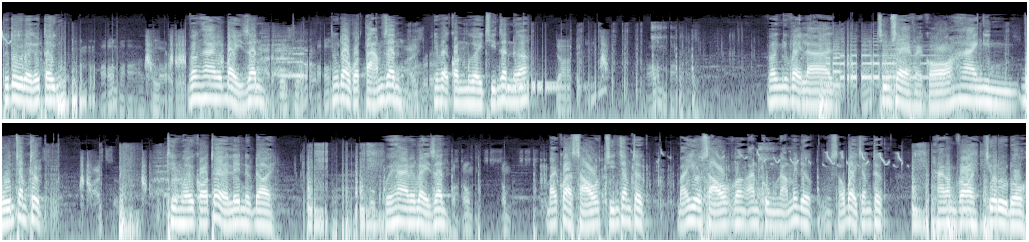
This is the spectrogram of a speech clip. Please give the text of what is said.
Từ từ để tôi tính. Vâng 27 dân. Lúc đầu có 8 dân, Như vậy còn 19 dân nữa. Vâng như vậy là chim sẻ phải có 2.400 thực Thì mới có thể lên được đời. Với 27 dân, Bãi quả 6 900 thực, Bãi hiêu 6 Vâng ăn cùng lắm mới được 6 700 thực. Hai con voi chưa đủ đồ.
